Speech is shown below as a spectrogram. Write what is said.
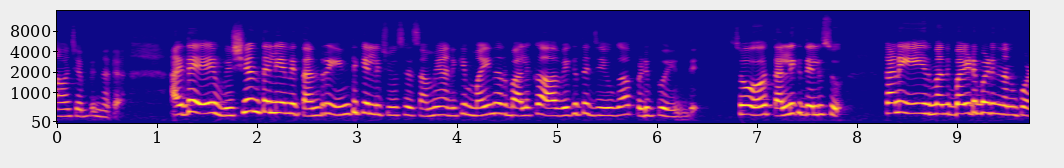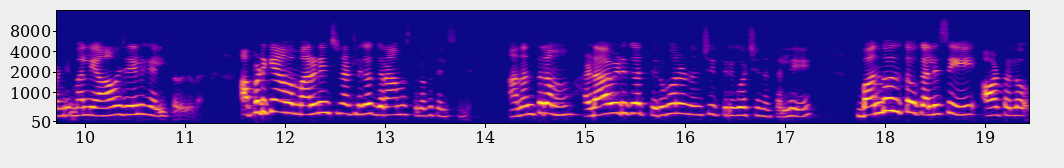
ఆమె చెప్పిందట. అయితే విషయం తెలియని తండ్రి ఇంటికి వెళ్ళి చూసే సమయానికి మైనర్ బాలిక విగత జీవుగా పడిపోయింది. సో తల్లికి తెలుసు. కానీ ఇది మంది బయటపడింది అనుకోండి మళ్ళీ ఆమె జైలుకి వెళ్తుంది కదా. అప్పటికే ఆమె మరణించినట్లుగా గ్రామస్తులకు తెలిసింది. అనంతరం హడావిడిగా తిరుమల నుంచి తిరిగి వచ్చిన తల్లి బంధువులతో కలిసి ఆటోలో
